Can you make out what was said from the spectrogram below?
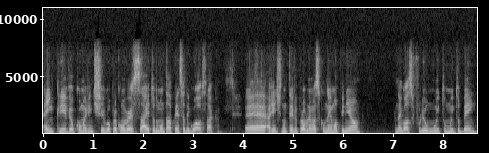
é incrível como a gente chegou para conversar e todo mundo tava pensando igual, saca? É, a gente não teve problemas com nenhuma opinião, o negócio fluiu muito, muito bem.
